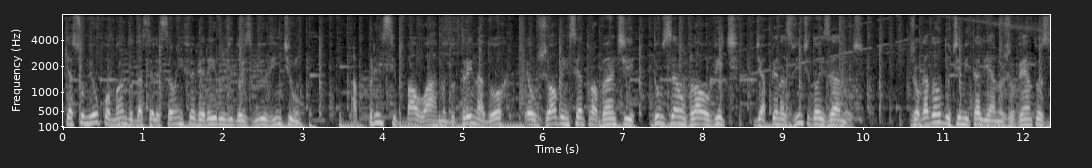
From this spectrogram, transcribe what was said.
que assumiu o comando da seleção em fevereiro de 2021. A principal arma do treinador é o jovem centroavante Dusan Vlaovic, de apenas 22 anos. Jogador do time italiano Juventus,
